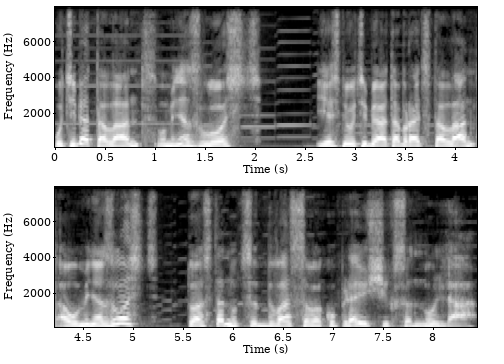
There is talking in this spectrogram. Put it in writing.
У тебя талант, у меня злость. Если у тебя отобрать талант, а у меня злость, то останутся два совокупляющихся нуля.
